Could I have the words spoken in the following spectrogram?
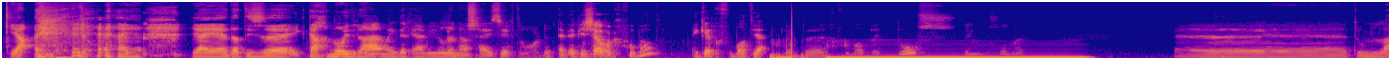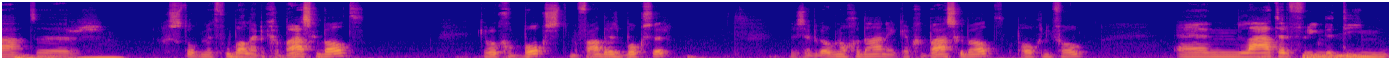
ja, ja, ja, ja, dat is. eh, ik dacht nooit raar, maar ik dacht, ja, wie wil er nou scheidsrechter worden? Heb, heb je zelf ook gevoetbald? Ik heb gevoetbald, ja. Ik heb eh, gevoetbald bij DOS, ben ik begonnen. Eh, toen later gestopt met voetballen heb ik gebasketbald. Ik heb ook gebokst. Mijn vader is bokser. Dus heb ik ook nog gedaan. Ik heb gebasketbald op hoog niveau. En later vriendenteam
